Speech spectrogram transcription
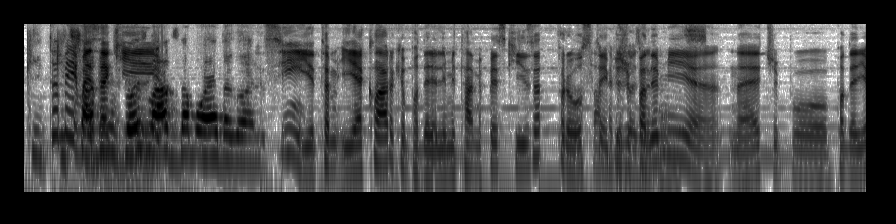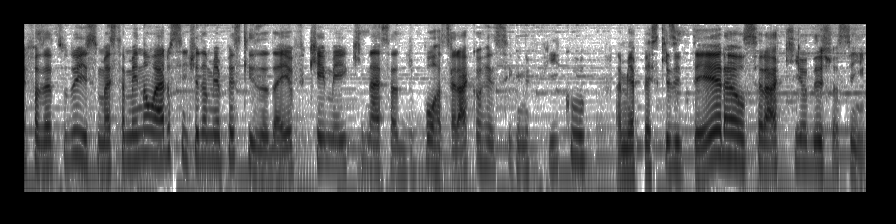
Que, Também, que mas sabem é os que- dois lados da moeda agora. Sim, e, tam- e é claro que eu poderia limitar minha pesquisa pros Saca tempos de pandemia, né? Tipo, poderia fazer tudo isso, mas também não era o sentido da minha pesquisa. Daí eu fiquei meio que nessa de, porra, será que eu ressignifico a minha pesquisa inteira ou será que eu deixo assim?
